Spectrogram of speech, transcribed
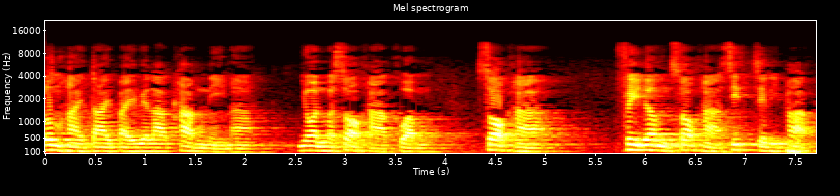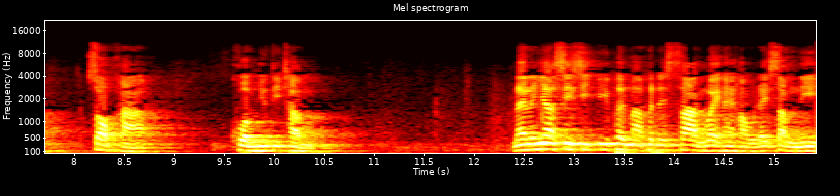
ล่มหายตายไปเวลาข้ามหนีมา ย้อนมาซอกหาความซอกหาฟรีดอมซอกหาสิทธิเสรีภาพ ซอกหาความยุติธรรม ในระยะ 40 ปีเพิ่นมาเพิ่นได้สร้างไว้ให้เฮาได้ซ้ำนี้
